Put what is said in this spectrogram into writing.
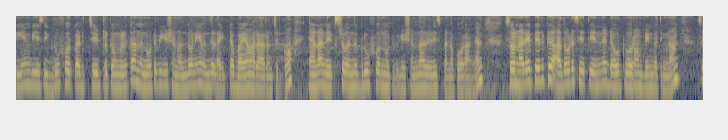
டிஎன்பிஎஸ்சி குரூப் ஃபோர் படிச்சுட்டு இருக்கவங்களுக்கு அந்த நோட்டிஃபிகேஷன் வந்தோடனே வந்து லைட்டாக பயம் வர ஆரம்பிச்சிருக்கும். ஏன்னா நெக்ஸ்ட்டு வந்து குரூப் ஃபோர் நோட்டிஃபிகேஷன் தான் ரிலீஸ் பண்ண போகிறாங்க ஸோ நிறைய பேருக்கு அதோடு சேர்த்து என்ன டவுட் வரும் அப்படின்னு பார்த்திங்கன்னா ஸோ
